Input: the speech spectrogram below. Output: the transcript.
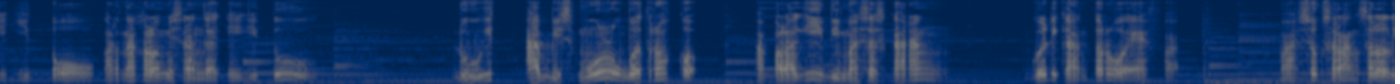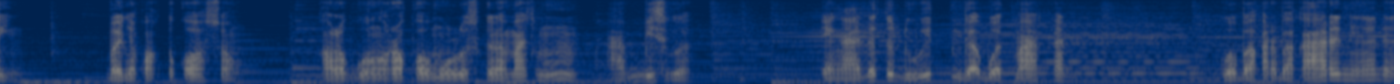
Kayak gitu. Karena kalau misalnya nggak kayak gitu duit habis mulu buat rokok. Apalagi di masa sekarang gue di kantor WFA masuk selang-seling. Banyak waktu kosong. Kalau gue ngerokok mulu segala macam hmm, habis gue yang ada tuh duit nggak buat makan. Gue bakar-bakarin yang ada.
